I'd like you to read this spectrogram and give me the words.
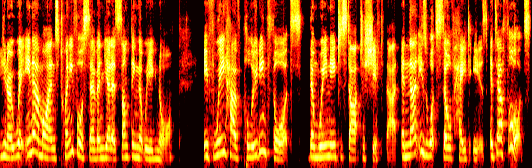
you know, we're in our minds 24 7, yet it's something that we ignore. If we have polluting thoughts, then we need to start to shift that. And that is what self hate is it's our thoughts.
